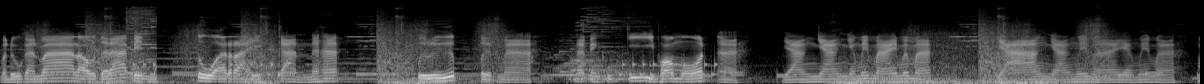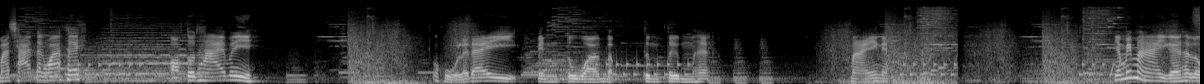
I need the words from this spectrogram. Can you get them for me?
มาดูกันว่าเราจะได้เป็นตัวอะไรกันนะฮะปึ๊บเปิดมาได้เป็นคุกกี้พ่อมดอะยังยังยังไม่มาไม่มายังยังไม่มายังไม่มา มาช้าจังวะเฮ้ยออกตัวท้ายมานี่โอ้โหแล้วได้เป็นตัวแบบตึมๆฮะมายังเนี่ยยังไม่มาอีกเลยฮัลโหล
